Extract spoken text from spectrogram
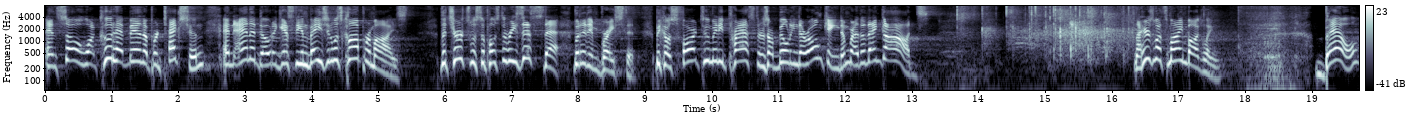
And so, what could have been a protection, an antidote against the invasion, was compromised. The church was supposed to resist that, but it embraced it because far too many pastors are building their own kingdom rather than God's. Now, here's what's mind boggling Baal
